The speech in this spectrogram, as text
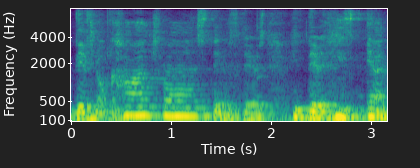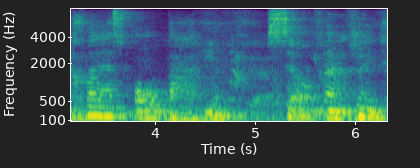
there's no contrast. There's there's he, there, he's in a class all by himself. He, he,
